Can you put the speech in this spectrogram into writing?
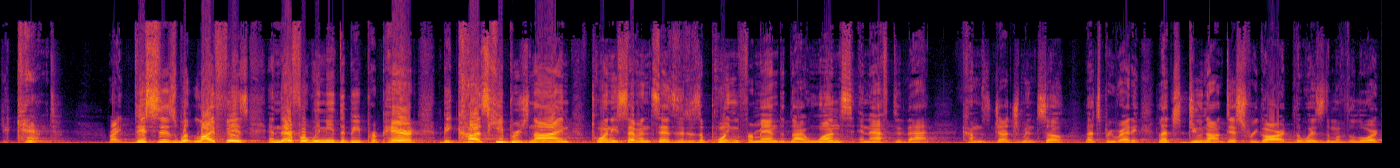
You can't. Right? This is what life is, and therefore we need to be prepared because Hebrews 9 27 says it is appointed for man to die once, and after that, comes judgment. So let's be ready. Let's do not disregard the wisdom of the Lord,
